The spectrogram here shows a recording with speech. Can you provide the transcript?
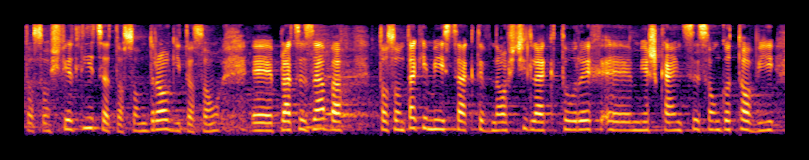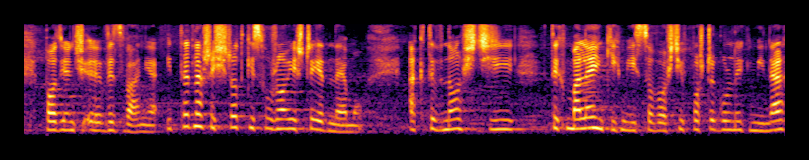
To są świetlice, to są drogi, to są e, place zabaw, to są takie miejsca aktywności, dla których e, mieszkańcy są gotowi podjąć wyzwania. I te nasze środki służą jeszcze jednemu aktywności tych maleńkich miejscowości w poszczególnych gminach,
